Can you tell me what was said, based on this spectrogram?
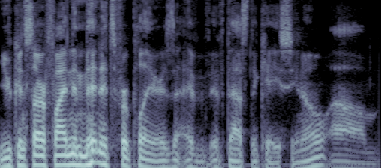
you can start finding minutes for players if, if that's the case. You know, um,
